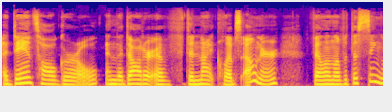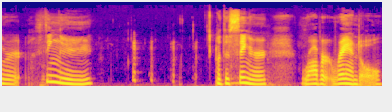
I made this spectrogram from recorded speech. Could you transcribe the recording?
a dance hall girl and the daughter of the nightclub's owner, fell in love with the singer singer with the singer Robert Randall,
